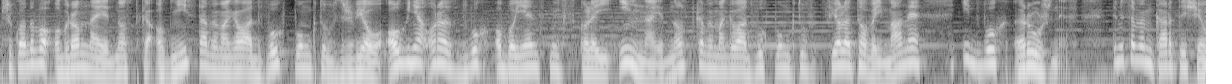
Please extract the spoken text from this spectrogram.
Przykładowo ogromna jednostka ognista wymagała dwóch punktów z żywiołu ognia oraz dwóch obojętnych, z kolei inna jednostka wymagała dwóch punktów fioletowej many i dwóch różnych. Tym samym karty się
